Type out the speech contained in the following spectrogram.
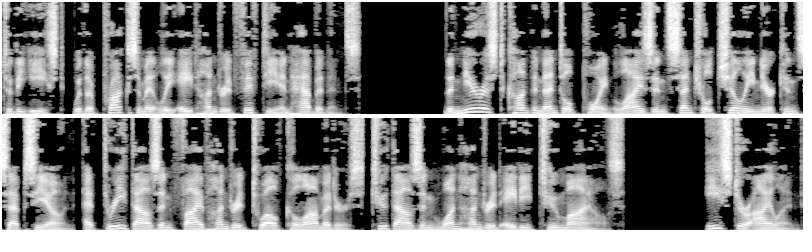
to the east, with approximately 850 inhabitants. The nearest continental point lies in central Chile near Concepcion at 3512 kilometers, 2182 miles. Easter Island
